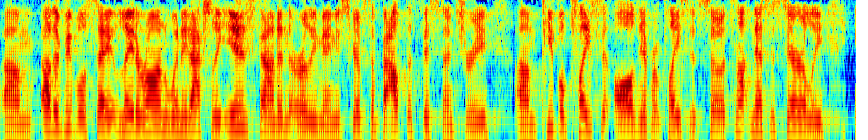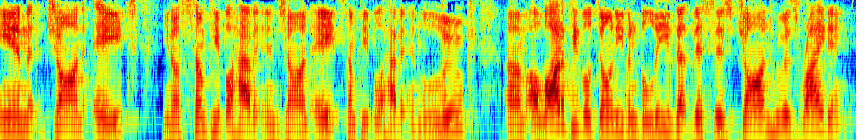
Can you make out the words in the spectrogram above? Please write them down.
Um, other people say later on, when it actually is found in the early manuscripts about the fifth century, um, people place it all different places. So it's not necessarily in John 8. You know, some people have it in John 8, some people have it in Luke. Um, a lot of people don't even believe that this is John who is writing.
